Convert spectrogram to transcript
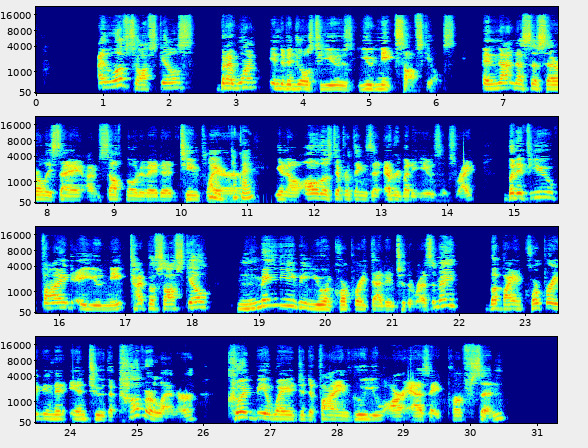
I love soft skills, but I want individuals to use unique soft skills and not necessarily say I'm self motivated, team hmm, player, mm, okay. You know, all those different things that everybody uses, right? But if you find a unique type of soft skill, maybe you incorporate that into the resume, but by incorporating it into the cover letter, could be a way to define who you are as a person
